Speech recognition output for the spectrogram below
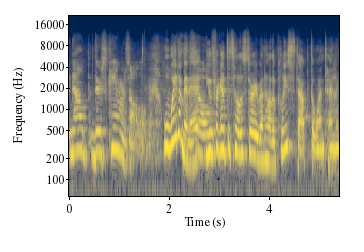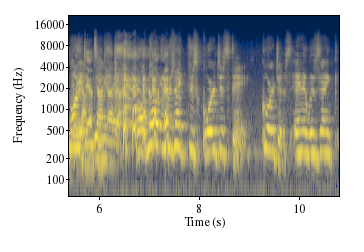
now there's cameras all over. Well, wait a minute. So- you forgot to tell the story about how the police stopped the one time when you Oh were yeah, dancing. yeah, yeah, yeah. well, no, it was like this gorgeous day, gorgeous, and it was like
